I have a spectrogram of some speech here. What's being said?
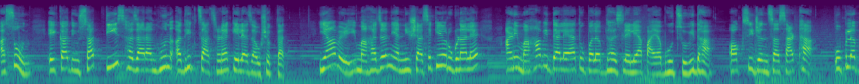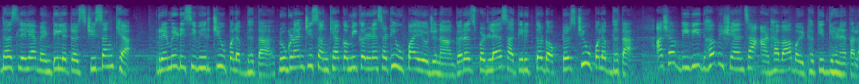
असून एका दिवसात तीस हजारांहून अधिक चाचण्या केल्या जाऊ शकतात. यावेळी महाजन यांनी शासकीय रुग्णालय आणि महाविद्यालयात उपलब्ध असलेल्या पायाभूत सुविधा ऑक्सिजनचा साठा उपलब्ध असलेल्या व्हेंटिलेटर्सची संख्या रेमडिसिव्हिरची उपलब्धता रुग्णांची संख्या कमी करण्यासाठी उपाययोजना गरज पडल्यास अतिरिक्त डॉक्टर्सची उपलब्धता अशा विविध विषयांचा आढावा बैठकीत घेण्यात आला.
